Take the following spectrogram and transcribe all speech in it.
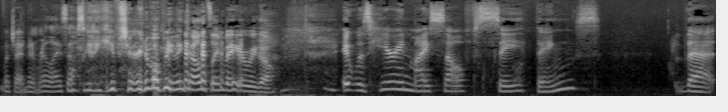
which I didn't realize I was going to keep sharing about being in counseling, but here we go. It was hearing myself say things that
